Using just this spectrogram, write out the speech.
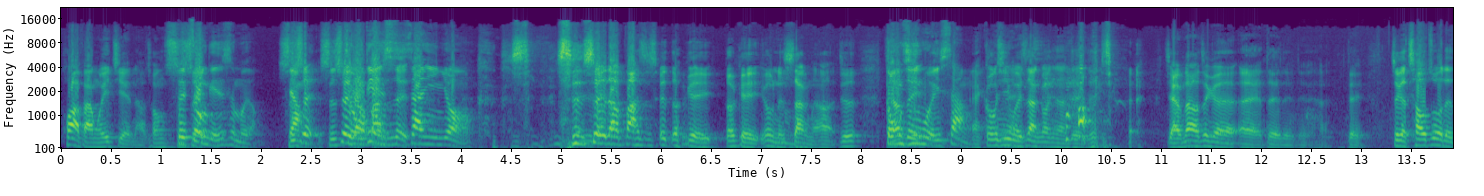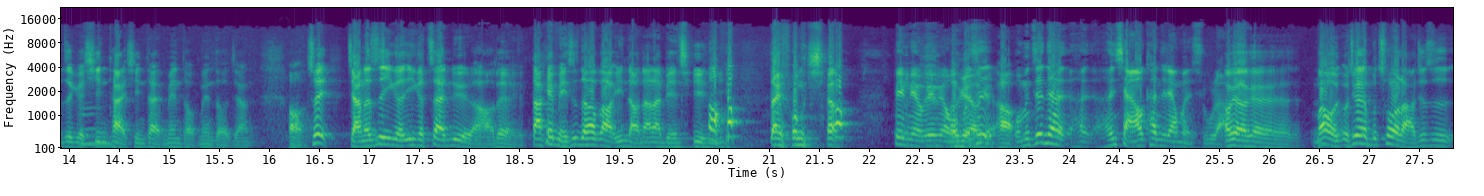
化繁为简啊，从十岁重点是什么？十岁十岁到八十岁，实应用，十岁到八十岁都可以都可以用得上的哈，就是攻心为上，哎，攻心为上，攻心为上，对对。讲到这个，呃，对对对，对这个操作的这个心态，心态，mental mental 这样，哦，所以讲的是一个一个战略了哈，对，大概每次都要把我引导到那边去 带风向，并没有并没有，我们是，好，我们真的很很很想要看这两本书啦。OK OK OK，那我我觉得不错啦，就是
